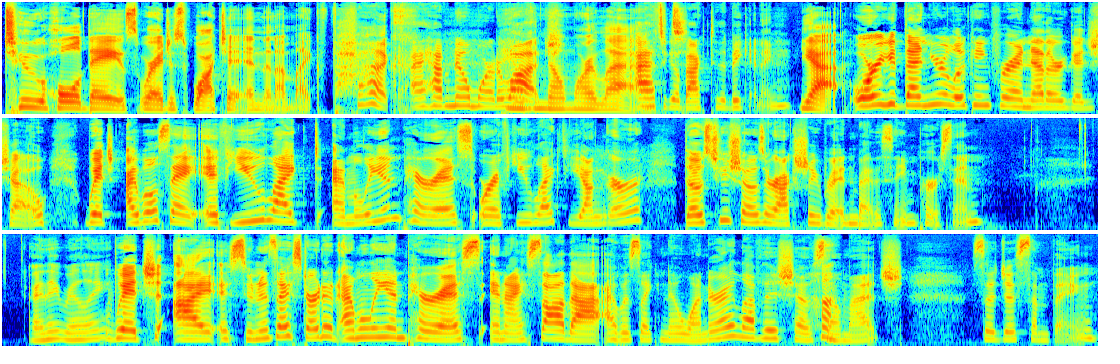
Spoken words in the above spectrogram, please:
two whole days where I just watch it and then I'm like, "Fuck, I have no more to I watch. no more left." I have to go back to the beginning. Yeah. Or you, then you're looking for another good show, which I will say, if you liked Emily in Paris or if you liked Younger, those two shows are actually written by the same person. Are they really? Which I, as soon as I started Emily in Paris and I saw that, I was like, no wonder I love this show Huh. so much. So just something.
